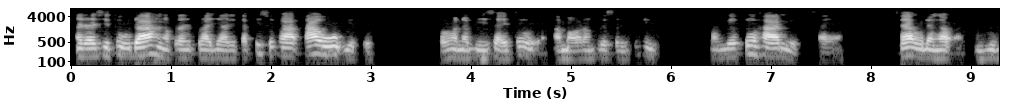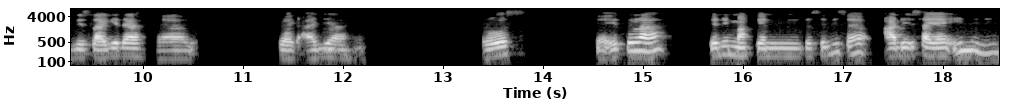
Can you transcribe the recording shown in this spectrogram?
Nah dari situ udah nggak pernah dipelajari tapi suka tahu gitu. Bahwa Nabi Isa itu sama orang Kristen itu dipanggil Tuhan gitu saya. Saya udah nggak gubris lagi dah saya cuek aja. Terus ya itulah. Jadi makin ke sini saya adik saya ini nih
